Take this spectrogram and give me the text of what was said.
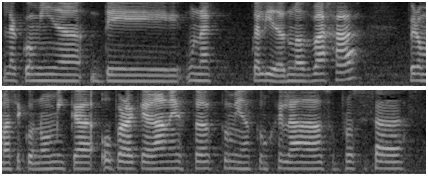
la comida de una calidad más baja pero más económica o para que hagan estas comidas congeladas o procesadas.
